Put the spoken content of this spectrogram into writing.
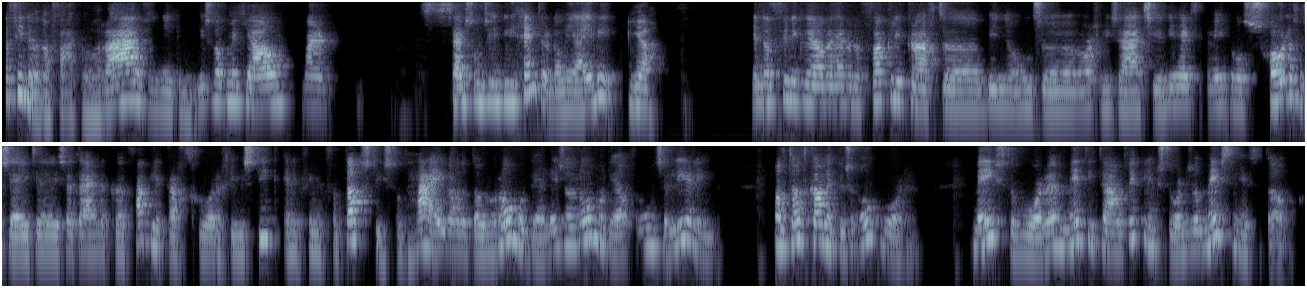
dat vinden we dan vaak wel raar, of dan denken we, is wat met jou? Maar zijn soms intelligenter dan jij en ik. Ja, en dat vind ik wel, we hebben een vakleerkracht uh, binnen onze organisatie. En die heeft op een van onze scholen gezeten. Is uiteindelijk uh, vakleerkracht geworden, gymnastiek. En ik vind het fantastisch. Want hij, we hadden het over rolmodellen, is een rolmodel voor onze leerlingen. Want dat kan ik dus ook worden. Meester worden met die taalontwikkelingsstoornis. Want meester heeft het ook.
